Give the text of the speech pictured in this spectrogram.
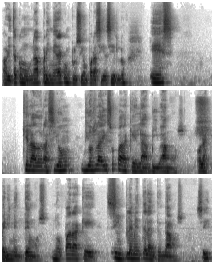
ahorita como una primera conclusión, por así decirlo, es que la adoración Dios la hizo para que la vivamos o la experimentemos, no para que simplemente la entendamos, ¿sí?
